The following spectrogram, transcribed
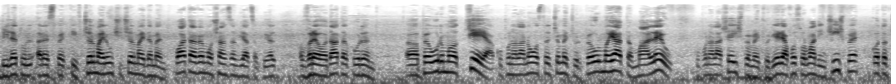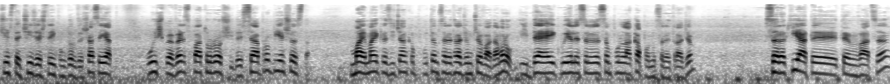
Biletul respectiv, cel mai lung și cel mai dement. Poate avem o șansă în viață cu el vreodată curând. Uh, pe urmă, Cheia, cu până la 19 meciuri. Pe urmă, iată, Maleu, cu până la 16 meciuri. Ieri a fost format din 15, cotă 553.86, iată, 11 verzi, 4 roșii. Deci se apropie și ăsta. Mai, mai că ziceam că putem să retragem ceva, dar mă rog, ideea e cu ele să le lăsăm până la capă, nu să retragem. Sărăchia te, te învață,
